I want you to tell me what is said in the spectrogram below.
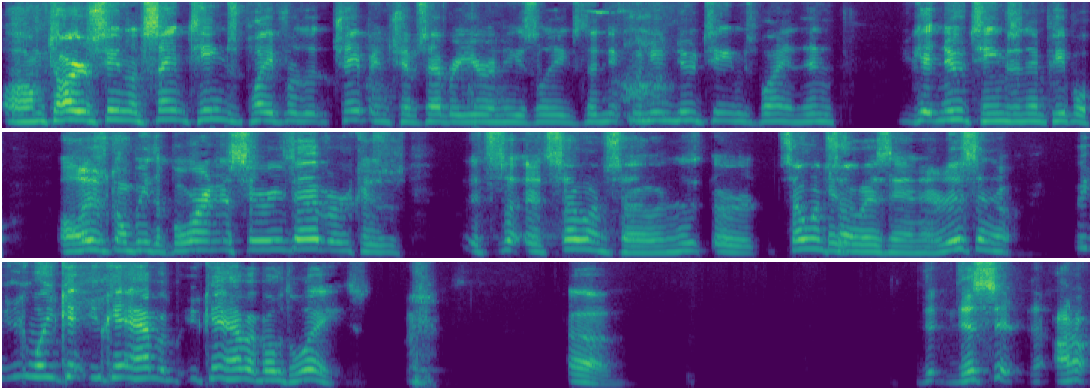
Oh, I'm tired of seeing the same teams play for the championships every year in these leagues. Then we need new teams playing. Then you get new teams, and then people, oh, this is going to be the boringest series ever because it's it's so and so and or so and so is in or this and well you can't you can't have it you can't have it both ways. uh, this I don't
